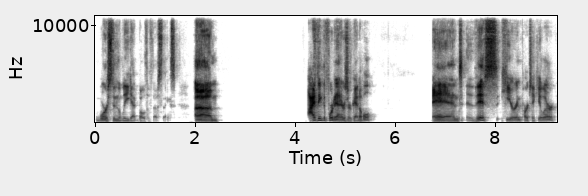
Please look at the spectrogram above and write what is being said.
worst in the league at both of those things. Um, I think the 49ers are gettable. And this here in particular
